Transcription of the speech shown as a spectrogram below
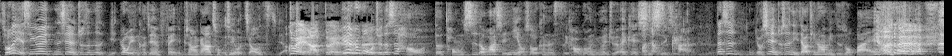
主要也是因为那些人就真的肉眼可见的废，你不想要跟他重新有交集啊？对啦，对，因为如果我觉得是好的同事的话，其实你有时候可能思考过，你会觉得哎，可以试试看。但是有些人就是你只要听到他名字说拜，对，但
